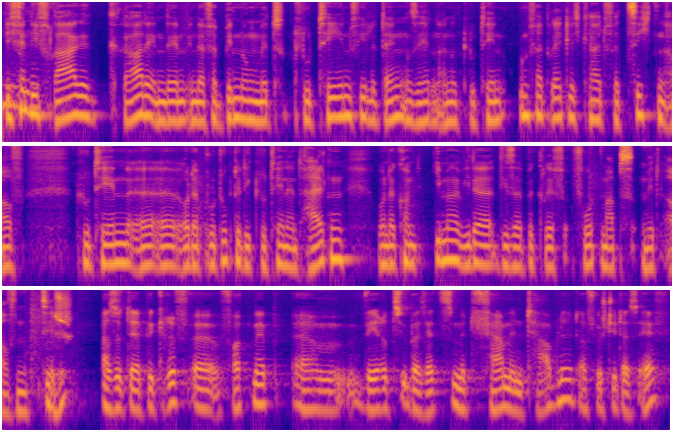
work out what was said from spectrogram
Ich finde die Frage gerade in, dem, in der Verbindung mit Gluten, viele denken, sie hätten eine Glutenunverträglichkeit, verzichten auf Gluten äh, oder Produkte, die Gluten enthalten. Und da kommt immer wieder dieser Begriff FODMAPs mit auf den Tisch. Mhm. Also der Begriff äh, FODMAP ähm, wäre zu übersetzen mit fermentable, dafür steht das F.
